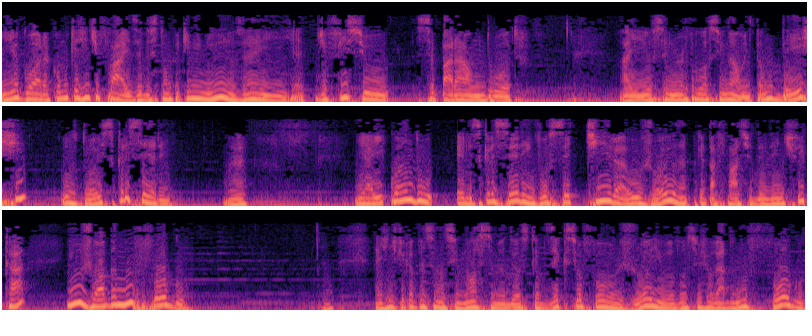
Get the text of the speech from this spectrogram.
E agora, como que a gente faz? Eles estão pequenininhos, né? E é difícil separar um do outro. Aí o Senhor falou assim: não, então deixe os dois crescerem, né? E aí quando eles crescerem, você tira o joio, né? Porque está fácil de identificar e o joga no fogo. A gente fica pensando assim: nossa, meu Deus, quer dizer que se eu for joio, eu vou ser jogado no fogo?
